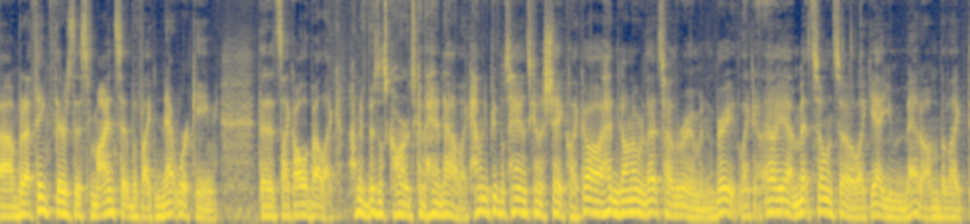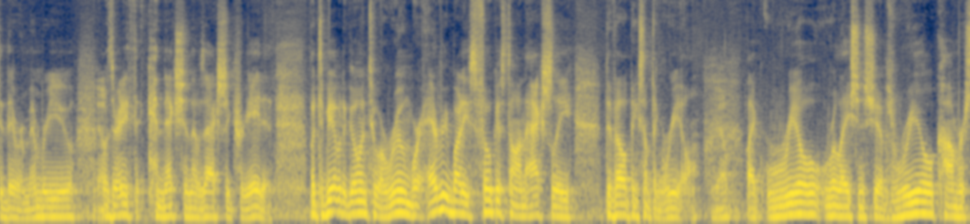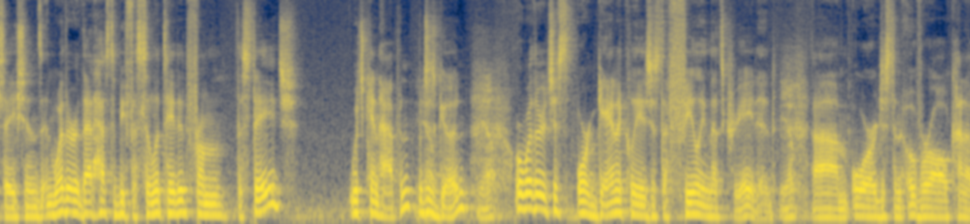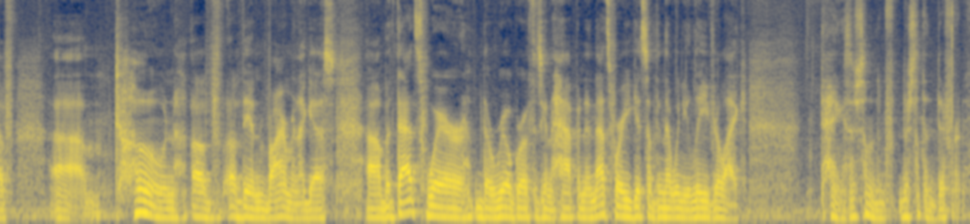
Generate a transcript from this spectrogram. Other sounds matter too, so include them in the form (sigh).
Uh, but I think there's this mindset with like networking that it's like all about like how many business cards can I hand out? Like how many people's hands can I shake? Like oh I hadn't gone over to that side of the room and great like oh yeah I met so and so like yeah you met them but like did they remember you? Yep. Was there any th- connection that was actually created? But to be able to go into a room where everybody's focused on actually developing something real, Yep. like real relationships, real conversations, and whether that has to be facilitated from the stage which can happen, which is good, Yeah. or whether it's just organically is just a feeling that's created, Yep. um, or just an overall kind of um, tone of, of the environment, I guess. Uh, but that's where the real growth is going to happen, and that's where you get something that when you leave, you're like, "Dang, there's something, there's something different."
